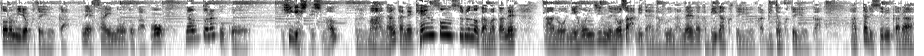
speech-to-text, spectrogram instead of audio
当の魅力というか、ね、才能とかも、なんとなくこう、卑下してしまう？うん、まあなんかね、謙遜するのがまたね、あの、日本人の良さみたいな風なね、なんか美学というか美徳というか、あったりするから、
